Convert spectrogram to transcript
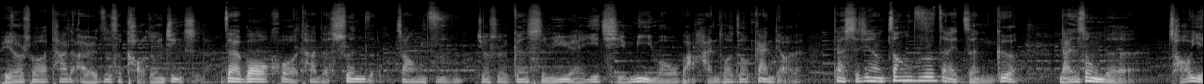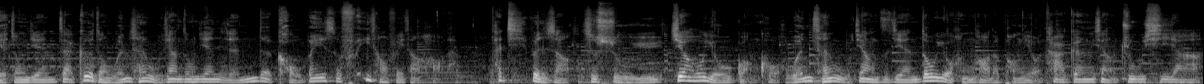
比如说，他的儿子是考中进士的，再包括他的孙子张咨，就是跟史弥远一起密谋把韩托胄干掉的。但实际上，张咨在整个南宋的朝野中间，在各种文臣武将中间，人的口碑是非常非常好的。他基本上是属于交友广阔，文臣武将之间都有很好的朋友。他跟像朱熹啊，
